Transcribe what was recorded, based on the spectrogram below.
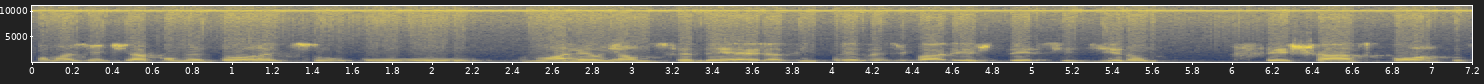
como a gente já comentou antes, o, o, numa reunião do CDL, as empresas de varejo decidiram fechar as portas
